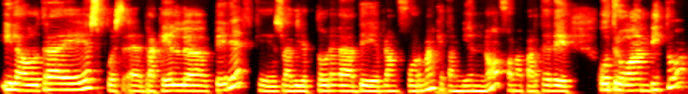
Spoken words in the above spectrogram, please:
Y la otra es pues, eh, Raquel eh, Pérez, que es la directora de Brand Forman, que también ¿no? forma parte de otro ámbito,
